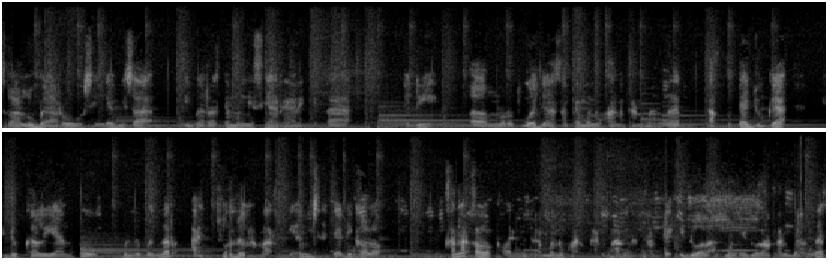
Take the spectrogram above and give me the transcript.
selalu baru sehingga bisa ibaratnya mengisi hari-hari kita. Jadi eh, menurut gue jangan sampai menuhankan banget. Takutnya juga hidup kalian tuh bener-bener hancur dalam artian bisa jadi kalau karena kalau kalian udah menuhankan banget sampai idola mengidolakan banget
